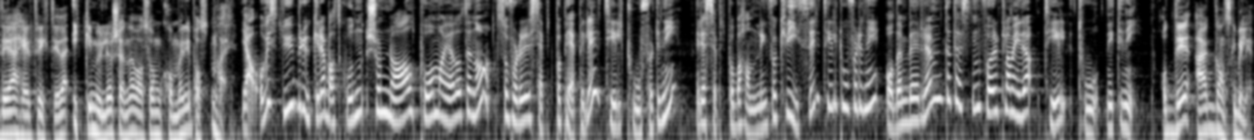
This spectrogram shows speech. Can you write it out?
Det er helt riktig. Det er ikke mulig å skjønne hva som kommer i posten her. Ja, og hvis du bruker rabattkoden 'journal' på maya.no, så får du resept på p-piller til 249, resept på behandling for kviser til 249, og den berømte testen for klamydia til 299. Og det er ganske billig.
